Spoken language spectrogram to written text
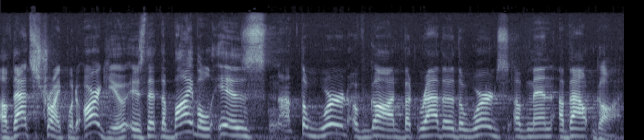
of that stripe would argue is that the Bible is not the Word of God, but rather the words of men about God.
